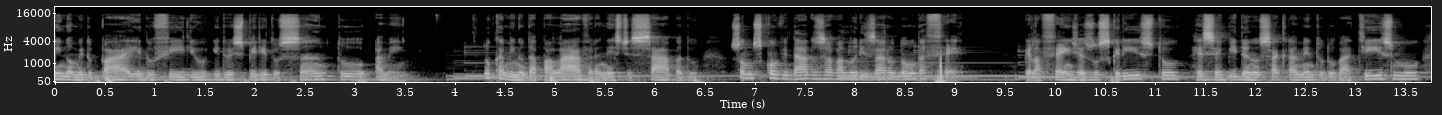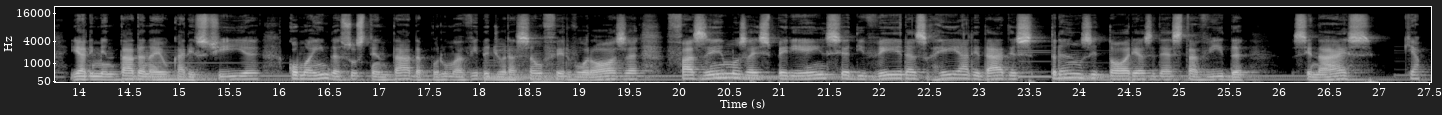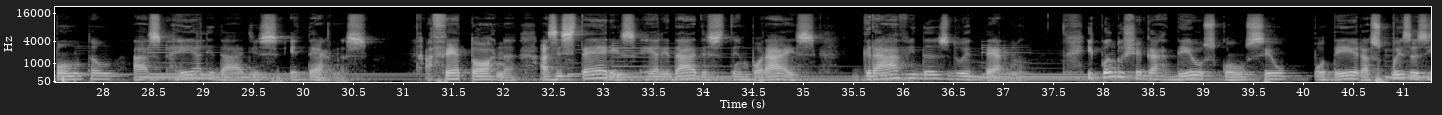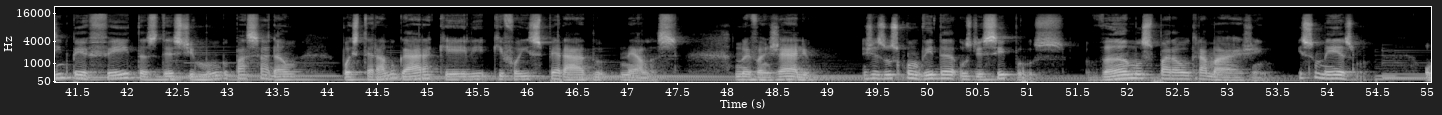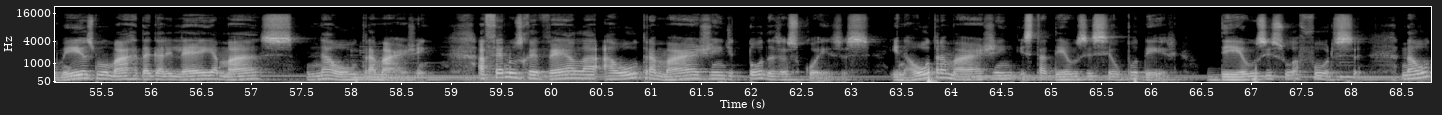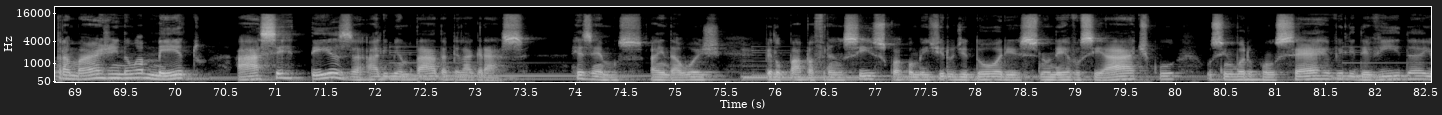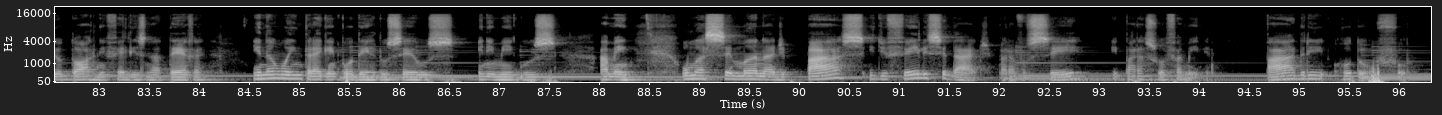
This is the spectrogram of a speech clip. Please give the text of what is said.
Em nome do Pai, do Filho e do Espírito Santo. Amém. No caminho da palavra, neste sábado, somos convidados a valorizar o dom da fé. Pela fé em Jesus Cristo, recebida no sacramento do batismo e alimentada na Eucaristia, como ainda sustentada por uma vida de oração fervorosa, fazemos a experiência de ver as realidades transitórias desta vida, sinais que apontam às realidades eternas. A fé torna as estéreis realidades temporais grávidas do eterno. E quando chegar Deus com o seu poder, as coisas imperfeitas deste mundo passarão, pois terá lugar aquele que foi esperado nelas. No Evangelho, Jesus convida os discípulos: Vamos para outra margem. Isso mesmo o mesmo mar da Galileia, mas na outra margem. A fé nos revela a outra margem de todas as coisas, e na outra margem está Deus e seu poder, Deus e sua força. Na outra margem não há medo, há a certeza alimentada pela graça. Rezemos ainda hoje pelo Papa Francisco, acometido de dores no nervo ciático, o Senhor o conserve, lhe dê vida e o torne feliz na terra e não o entregue em poder dos seus inimigos. Amém. Uma semana de paz e de felicidade para você e para a sua família. Padre Rodolfo.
